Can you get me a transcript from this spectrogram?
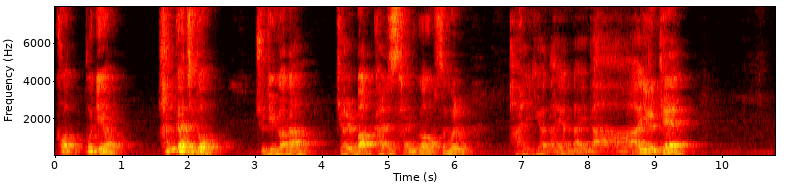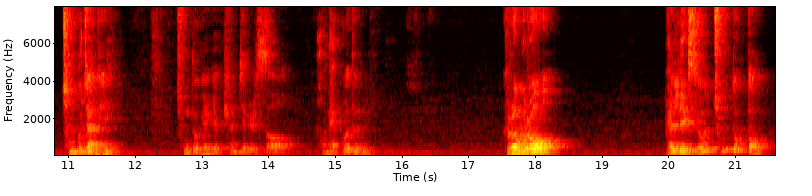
것뿐이요. 한 가지도 죽이거나 결박할 사유가 없음을 발견하였나이다. 이렇게 천부장이 총독에게 편지를 써 보냈거든요. 그러므로 벨릭스 총독도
